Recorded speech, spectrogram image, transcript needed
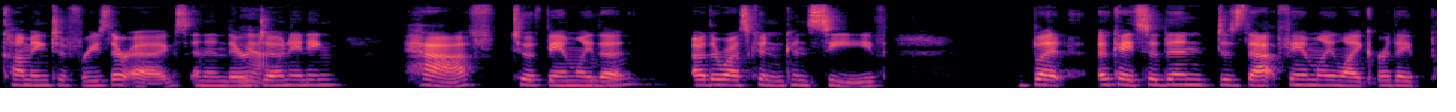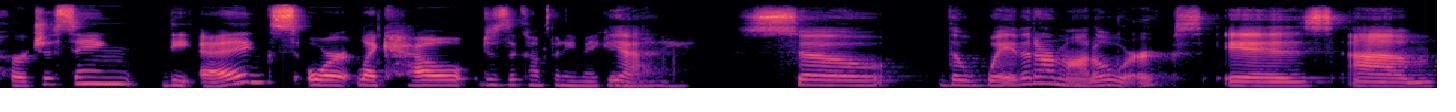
coming to freeze their eggs and then they're yeah. donating half to a family mm-hmm. that otherwise couldn't conceive but okay so then does that family like are they purchasing the eggs or like how does the company make any yeah. money so the way that our model works is um,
